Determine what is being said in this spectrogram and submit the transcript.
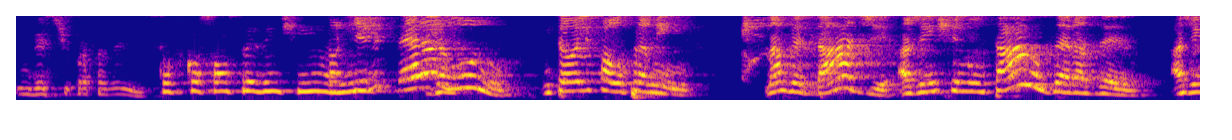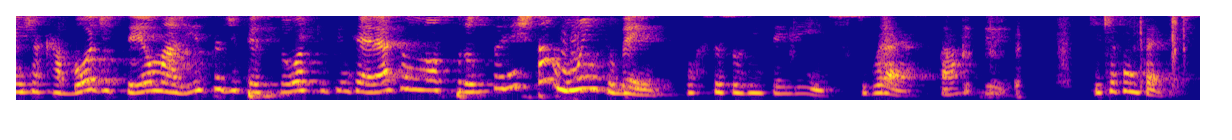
investiu para fazer isso. Então ficou só uns presentinhos. Só aí. que ele era Já... aluno. Então ele falou para mim: na verdade, a gente não tá no zero a zero a gente acabou de ter uma lista de pessoas que se interessam no nosso produto, a gente está muito bem. Poucas pessoas entendem isso. Segura essa, tá? O que, que acontece?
